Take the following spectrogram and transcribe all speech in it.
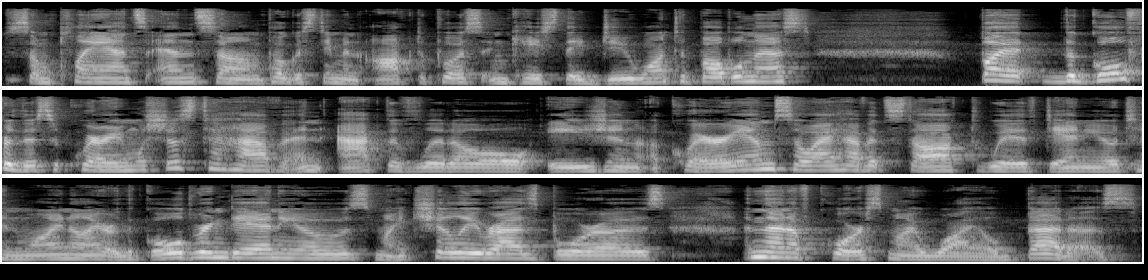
some plants and some Pogostemon octopus in case they do want to bubble nest. But the goal for this aquarium was just to have an active little Asian aquarium. So I have it stocked with Danio tinwini or the gold ring Danios, my chili rasboras, and then of course my wild bettas.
